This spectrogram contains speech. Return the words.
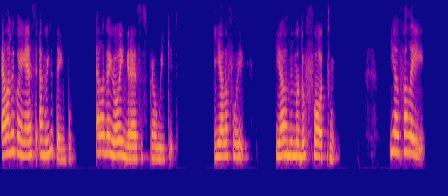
ela me conhece há muito tempo. Ela ganhou ingressos pra Wicked. E ela foi. E ela me mandou foto. E eu falei,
